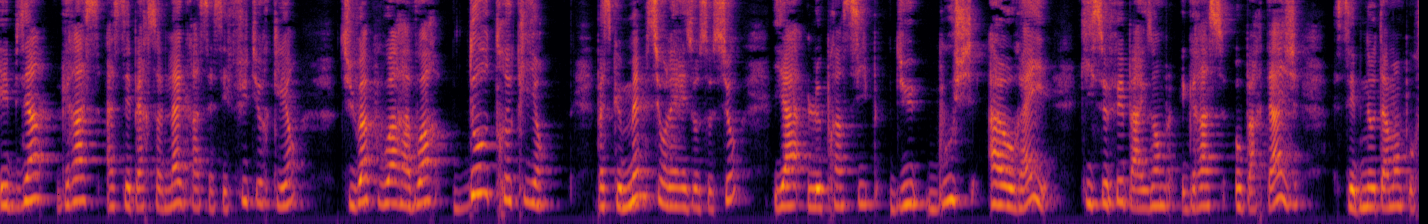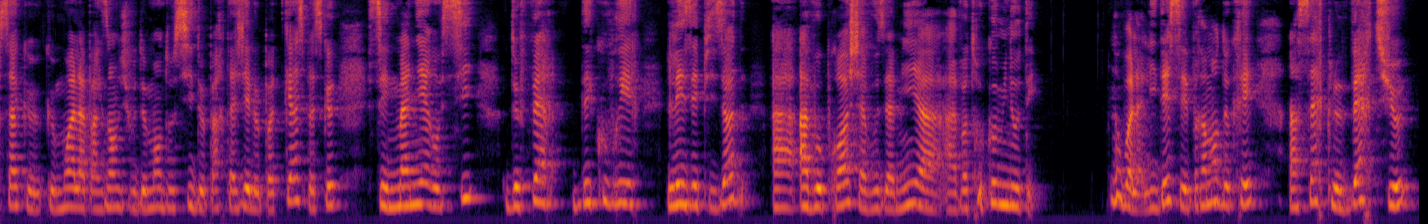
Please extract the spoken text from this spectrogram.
Eh bien, grâce à ces personnes-là, grâce à ces futurs clients, tu vas pouvoir avoir d'autres clients parce que même sur les réseaux sociaux, il y a le principe du bouche à oreille qui se fait par exemple grâce au partage. C'est notamment pour ça que, moi là par exemple je vous demande aussi de partager le podcast parce que c'est une manière aussi de faire découvrir les épisodes à, vos proches, à vos amis, à votre communauté. Donc voilà, l'idée c'est vraiment de créer un cercle vertueux,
